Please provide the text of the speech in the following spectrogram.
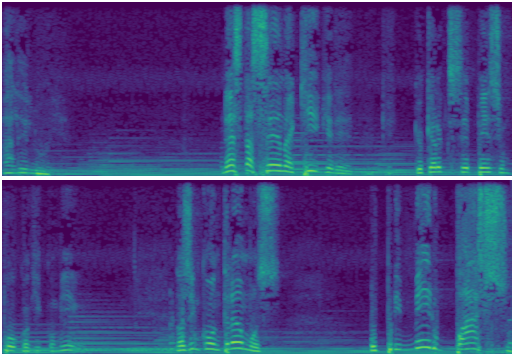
Aleluia. Nesta cena aqui, querido, que eu quero que você pense um pouco aqui comigo, nós encontramos o primeiro passo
